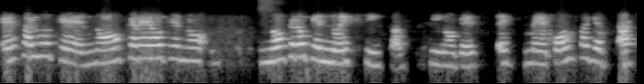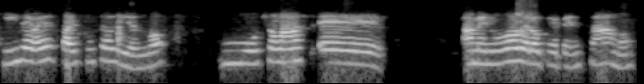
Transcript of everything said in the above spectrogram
es algo que no creo que no, no creo que no exista, sino que me consta que aquí debe estar sucediendo mucho más eh, a menudo de lo que pensamos.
